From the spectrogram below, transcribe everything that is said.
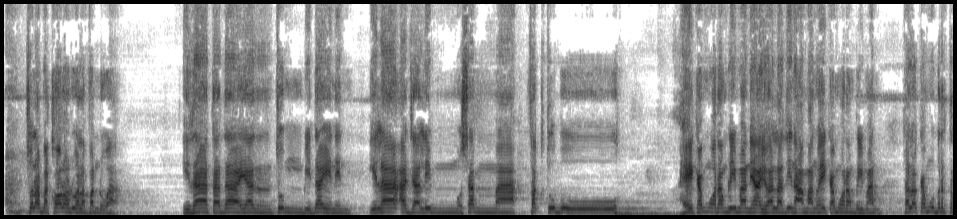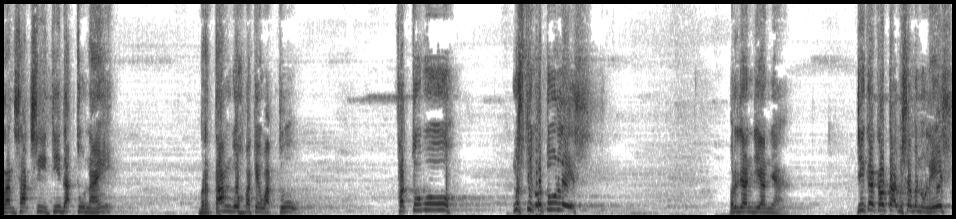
Surah Baqarah 282. Idza tadayantum bidainin ila ajalim musamma faktubu. Hei kamu orang beriman ya ayyuhalladzina amanu hei kamu orang beriman. Kalau kamu bertransaksi tidak tunai bertangguh pakai waktu faktubu mesti kau tulis perjanjiannya. Jika kau tak bisa menulis,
